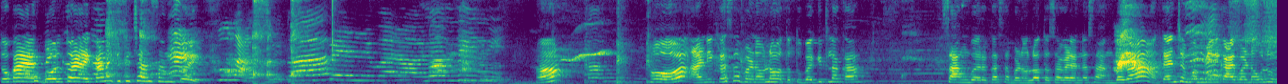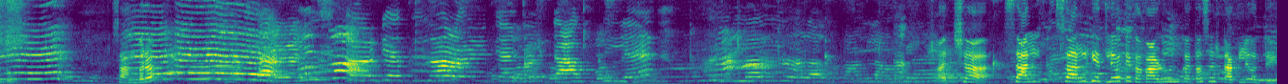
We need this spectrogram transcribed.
तो काय बोलतोय? ऐका ना किती छान सांगतोय. हा? हो आणि कसं बनवलं होतं? तू बघितलं का? सांग बरं कसं बनवलं होतं? सगळ्यांना सांग. बघा त्यांच्या मम्मीने काय बनवलं होतं? सांग बरं. अच्छा साल साल घेतले होते का काढून? का तसंच टाकले होते?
